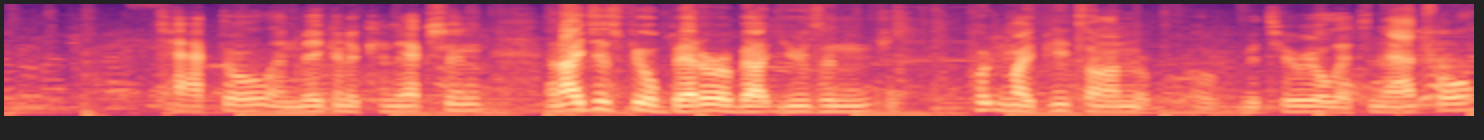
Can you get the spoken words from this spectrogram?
tactile and making a connection. And I just feel better about using, putting my pizza on a, a material that's natural.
